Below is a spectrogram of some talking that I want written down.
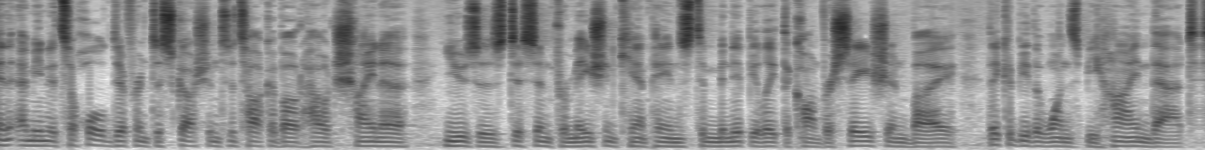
And I mean, it's a whole different discussion to talk about how China uses disinformation campaigns to manipulate the conversation by, they could be the ones behind that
